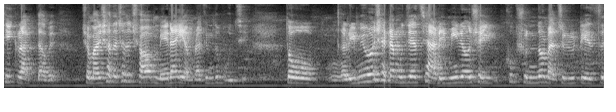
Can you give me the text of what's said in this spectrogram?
ঠিক রাখতে হবে সময়ের সাথে সাথে সব মেয়েরাই আমরা কিন্তু বুঝি। তো রিমিও সেটা বুঝেছে আর রিমিরও সেই খুব সুন্দর ম্যাচুরিটি এসছে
